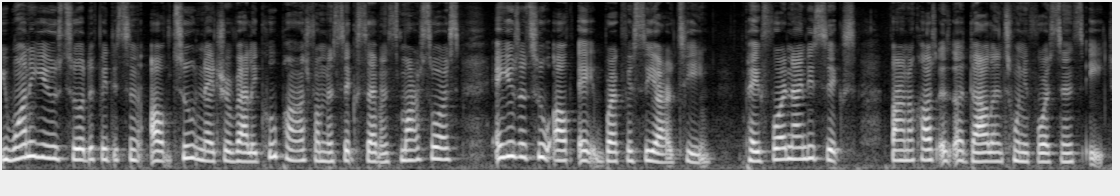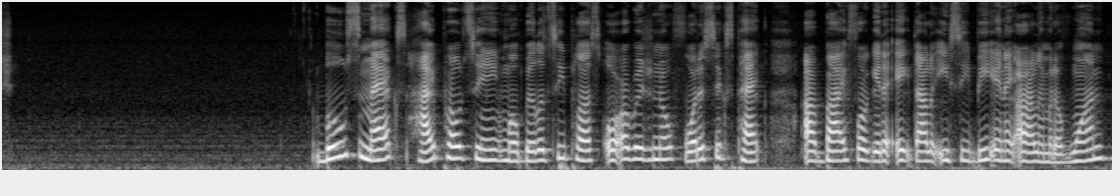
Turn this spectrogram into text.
You want to use two of the 50 cent off two Nature Valley coupons from the 6-7 Smart Source and use a 2 off 8 breakfast CRT. Pay 4.96. Final cost is $1.24 each. Boost Max High Protein Mobility Plus or Original 4 to 6 pack are buy four get an $8 ECB and they are a limit of one.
